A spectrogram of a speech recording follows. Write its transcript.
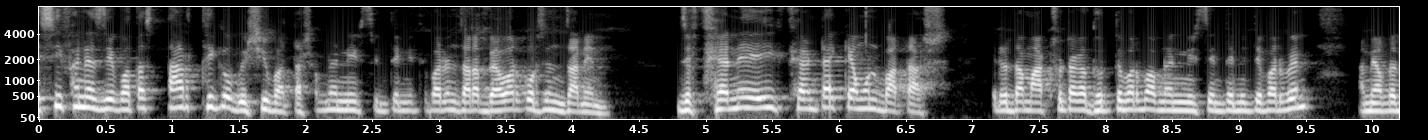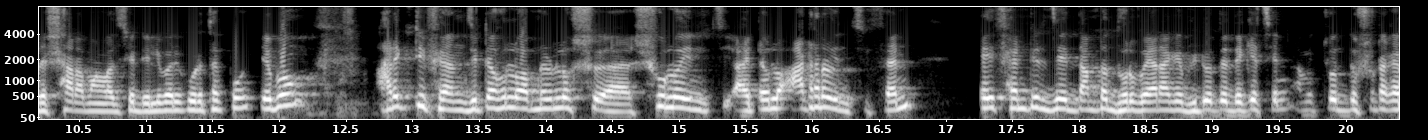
এসি ফ্যানের যে বাতাস, তার থেকেও বেশি বাতাস। আপনি নিশ্চিন্তে নিতে পারেন, যারা ব্যবহার করছেন জানেন যে ফ্যানে এই ফ্যানটা কেমন বাতাস। এটার দাম আটশো টাকা ধরতে পারব আপনারা নিশ্চিন্তে নিতে পারবেন। আমি আপনাদের সারা বাংলাদেশে ডেলিভারি করে থাকব। এবং আরেকটি ফ্যান যেটা হলো আপনার হলো ষোলো ইঞ্চি এটা হলো আঠারো ইঞ্চি ফ্যান এই ফ্যানটির যে দামটা ধরবো, এর আগে ভিডিওতে দেখেছেন, আমি চোদ্দশো টাকা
